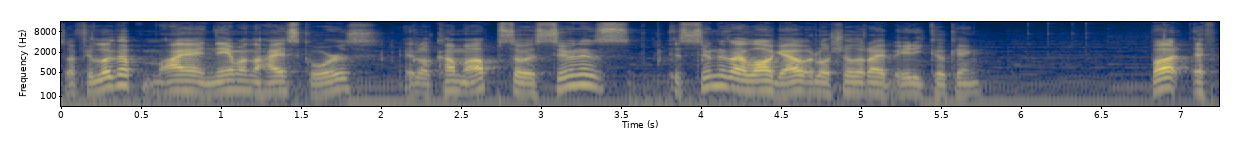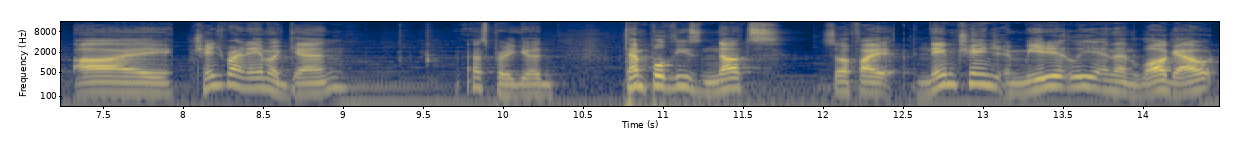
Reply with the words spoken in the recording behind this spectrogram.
So if you look up my name on the high scores, it'll come up. So as soon as as soon as I log out, it'll show that I have 80 cooking. But if I change my name again, that's pretty good. Temple these nuts. So if I name change immediately and then log out,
